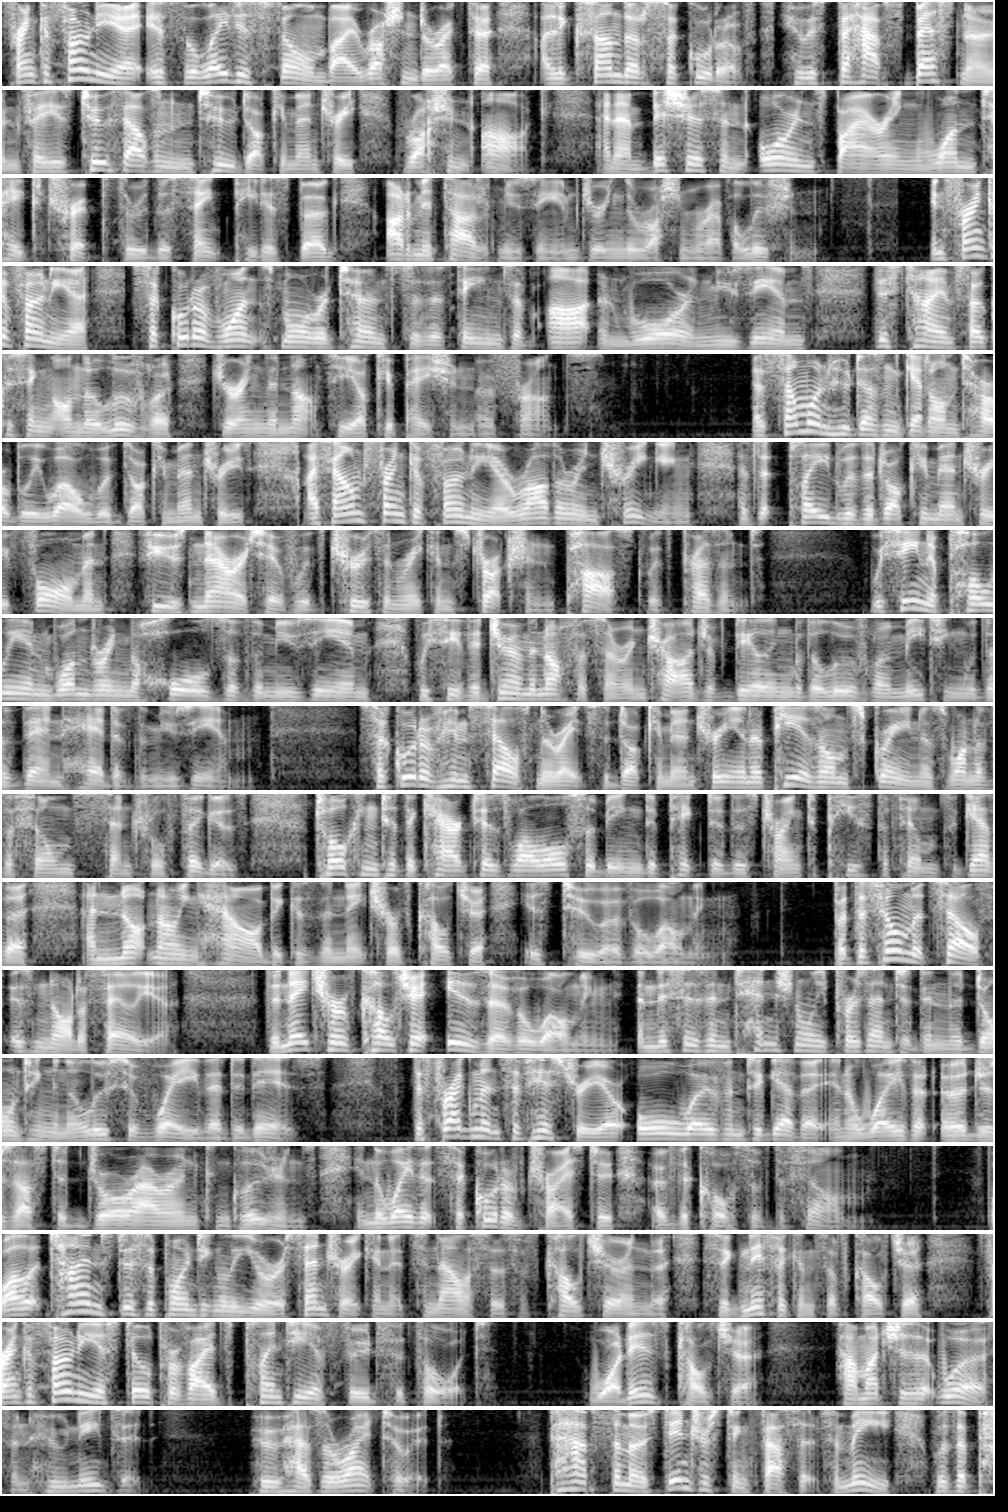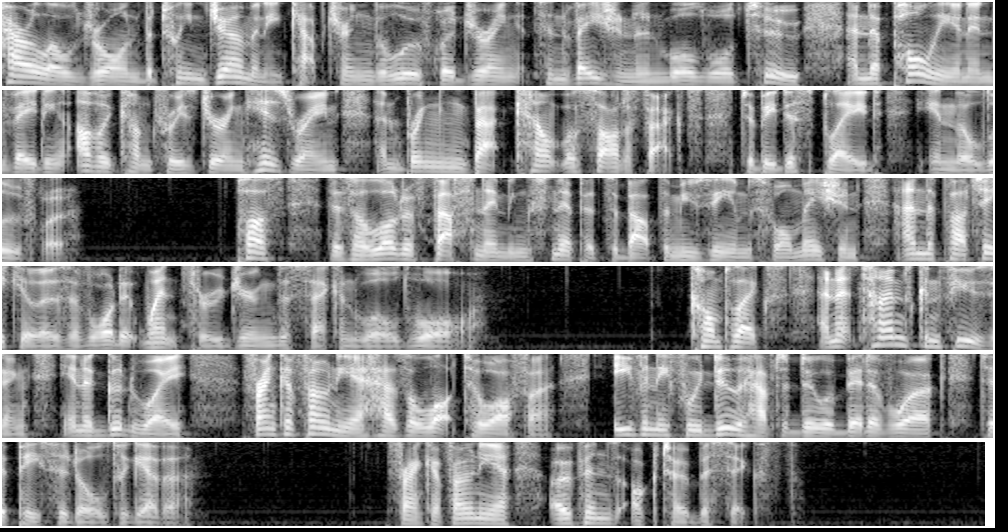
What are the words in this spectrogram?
Francofonia is the latest film by Russian director Alexander Sokurov, who is perhaps best known for his 2002 documentary Russian Ark, an ambitious and awe inspiring one take trip through the St. Petersburg Hermitage Museum during the Russian Revolution. In Francofonia, Sokurov once more returns to the themes of art and war and museums, this time focusing on the Louvre during the Nazi occupation of France. As someone who doesn't get on terribly well with documentaries, I found Francofonia rather intriguing, as it played with the documentary form and fused narrative with truth and reconstruction, past with present. We see Napoleon wandering the halls of the museum, we see the German officer in charge of dealing with the Louvre meeting with the then head of the museum. Sokurov himself narrates the documentary and appears on screen as one of the film's central figures, talking to the characters while also being depicted as trying to piece the film together and not knowing how because the nature of culture is too overwhelming. But the film itself is not a failure. The nature of culture is overwhelming, and this is intentionally presented in the daunting and elusive way that it is. The fragments of history are all woven together in a way that urges us to draw our own conclusions, in the way that Sokurov tries to over the course of the film. While at times disappointingly Eurocentric in its analysis of culture and the significance of culture, Francofonia still provides plenty of food for thought. What is culture? How much is it worth, and who needs it? Who has a right to it? Perhaps the most interesting facet for me was the parallel drawn between Germany capturing the Louvre during its invasion in World War II and Napoleon invading other countries during his reign and bringing back countless artifacts to be displayed in the Louvre. Plus, there's a lot of fascinating snippets about the museum's formation and the particulars of what it went through during the Second World War. Complex, and at times confusing, in a good way, Francofonia has a lot to offer, even if we do have to do a bit of work to piece it all together. Francofonia opens October 6th.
